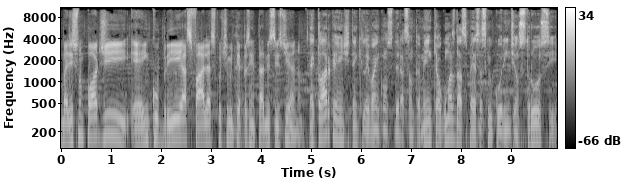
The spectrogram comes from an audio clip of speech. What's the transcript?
mas isso não pode é, encobrir as falhas que o time tem apresentado nesse início de ano. É claro que a gente tem que levar em consideração também que algumas das peças que o Corinthians trouxe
